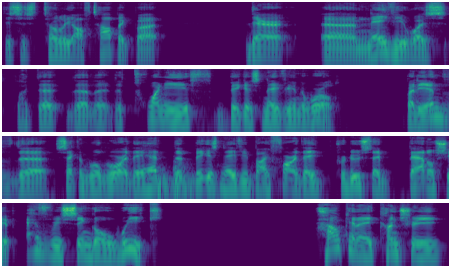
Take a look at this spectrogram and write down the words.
this is totally off topic, but their um, navy was like the the the twentieth biggest navy in the world. By the end of the Second World War, they had the biggest navy by far. They produced a battleship every single week. How can a country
